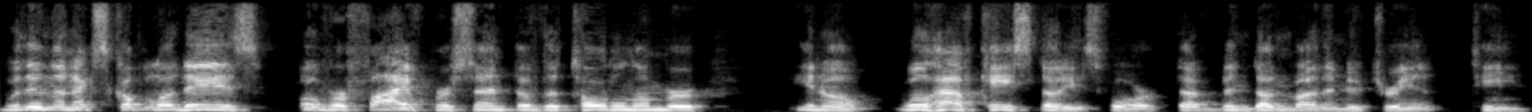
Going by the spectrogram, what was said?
within the next couple of days, over 5% of the total number, you know, we'll have case studies for that have been done by the Newtrient team.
